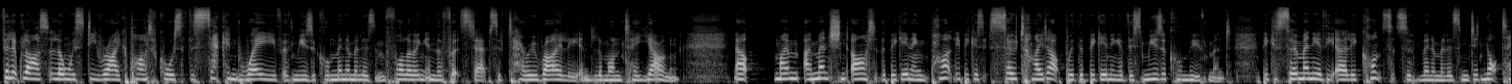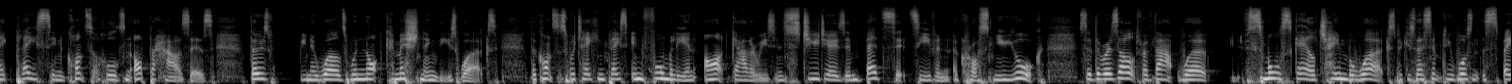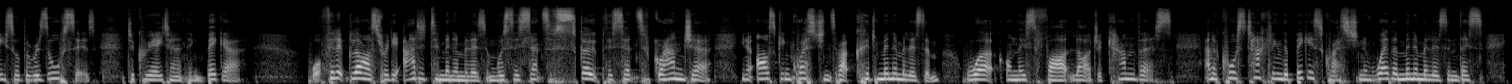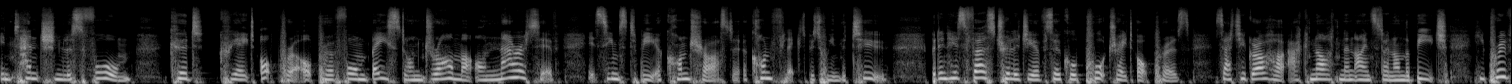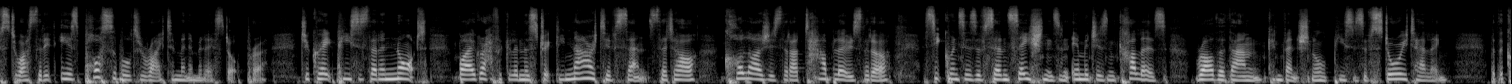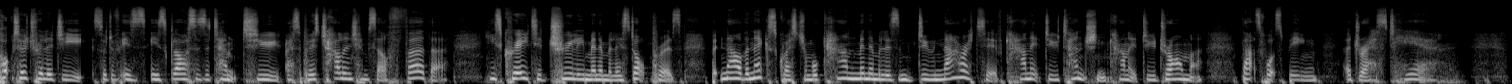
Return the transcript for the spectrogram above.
Philip Glass, along with Steve Reich, part, of course, of the second wave of musical minimalism, following in the footsteps of Terry Riley and La Monte Young. Now, my, I mentioned art at the beginning, partly because it's so tied up with the beginning of this musical movement, because so many of the early concerts of minimalism did not take place in concert halls and opera houses. Those you know, worlds were not commissioning these works. The concerts were taking place informally in art galleries, in studios, in bedsits, even across New York. So the result of that were small scale chamber works because there simply wasn't the space or the resources to create anything bigger what Philip Glass really added to minimalism was this sense of scope, this sense of grandeur, you know, asking questions about could minimalism work on this far larger canvas? And of course, tackling the biggest question of whether minimalism, this intentionless form, could create opera, opera form based on drama, on narrative. It seems to be a contrast, a conflict between the two. But in his first trilogy of so called portrait operas, Satyagraha, Akhenaten, and Einstein on the Beach, he proves to us that it is possible to write a minimalist opera to create pieces that are not biographical in the strictly narrative sense, that are collages, that are tableaus, that are sequences of sensations and images and colours, rather than conventional pieces of storytelling. But the Cocteau trilogy sort of is, is Glass's attempt to, I suppose, challenge himself further. He's created truly minimalist operas, but now the next question well, can minimalism do narrative? Can it do tension? Can it do drama? That's what's being addressed here.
